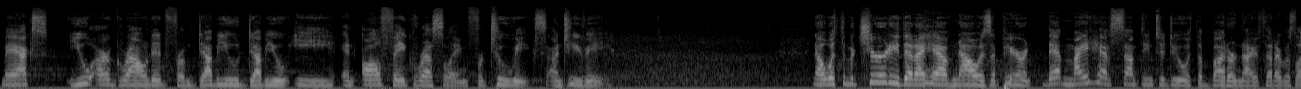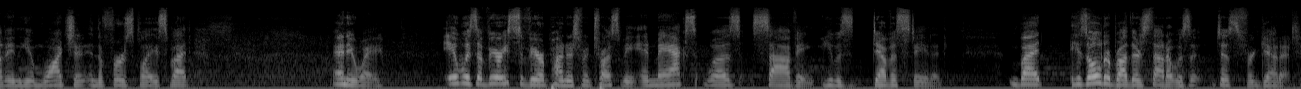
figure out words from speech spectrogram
Max, you are grounded from WWE and all fake wrestling for two weeks on TV. Now, with the maturity that I have now as a parent, that might have something to do with the butter knife that I was letting him watch it in the first place. But anyway, it was a very severe punishment, trust me. And Max was sobbing, he was devastated. But his older brothers thought it was a, just forget it.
